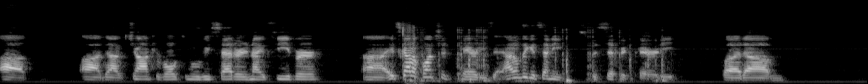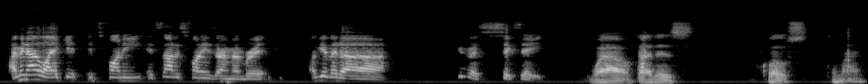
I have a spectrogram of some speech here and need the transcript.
uh, uh, the John Travolta movie Saturday Night Fever. Uh, it's got a bunch of parodies. I don't think it's any specific parody, but um, I mean, I like it. It's funny. It's not as funny as I remember it. I'll give it a give it a six eight. Wow, that is close to mine.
